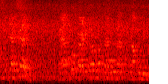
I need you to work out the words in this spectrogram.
ঠিক আছে এত গাড়ি আমরা ব্যবহার না করি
